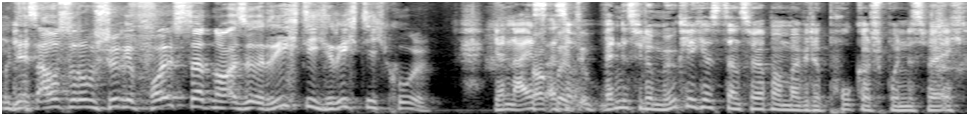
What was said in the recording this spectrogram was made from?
Und der ist außenrum schön gepolstert noch. Also richtig, richtig cool. Ja, nice. Also, wenn das wieder möglich ist, dann sollte man mal wieder Poker spielen. Das wäre echt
